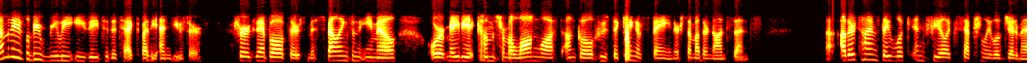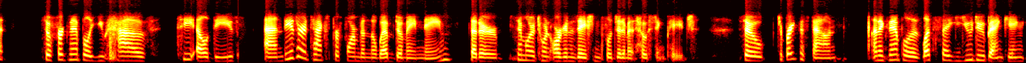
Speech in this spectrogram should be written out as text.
Some of these will be really easy to detect by the end user. For example, if there's misspellings in the email, or maybe it comes from a long lost uncle who's the king of Spain or some other nonsense. Uh, other times they look and feel exceptionally legitimate. So, for example, you have TLDs, and these are attacks performed on the web domain name that are similar to an organization's legitimate hosting page. So, to break this down, an example is let's say you do banking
